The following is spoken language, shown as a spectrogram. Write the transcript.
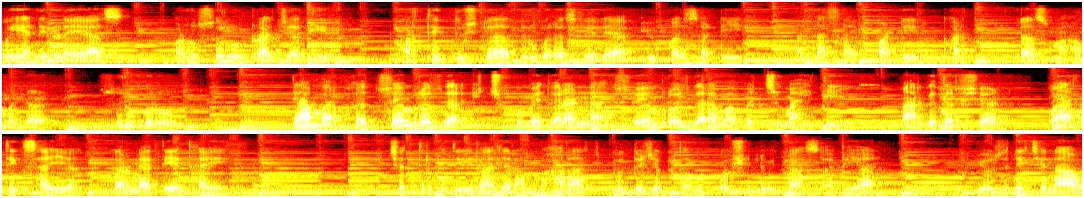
व या निर्णयास अनुसरून राज्यातील आर्थिकदृष्ट्या दुर्बल असलेल्या युवकांसाठी अण्णासाहेब पाटील आर्थिक विकास महामंडळ सुरू करून त्यामार्फत स्वयंरोजगार इच्छुक उमेदवारांना स्वयंरोजगाराबाबतची माहिती मार्गदर्शन व आर्थिक सहाय्य करण्यात येत आहे. छत्रपती राजाराम महाराज उद्योजकता व कौशल्य विकास अभियान योजनेचे नाव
